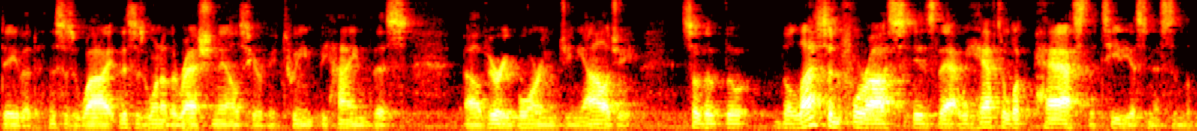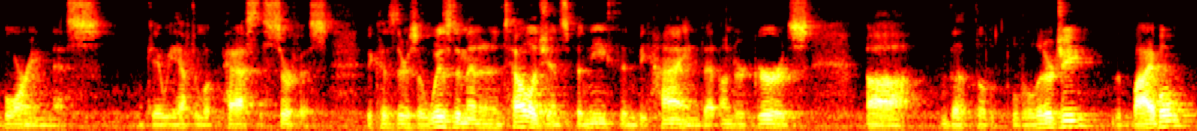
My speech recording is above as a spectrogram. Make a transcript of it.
David. This is why this is one of the rationales here between behind this uh, very boring genealogy. So the, the the lesson for us is that we have to look past the tediousness and the boringness. Okay, we have to look past the surface because there's a wisdom and an intelligence beneath and behind that undergirds uh, the, the, the, liturgy, the Bible,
